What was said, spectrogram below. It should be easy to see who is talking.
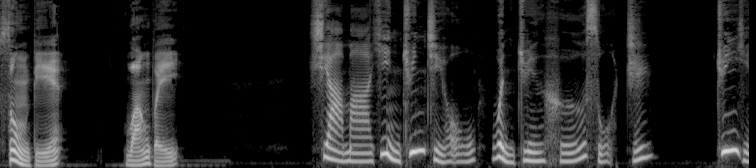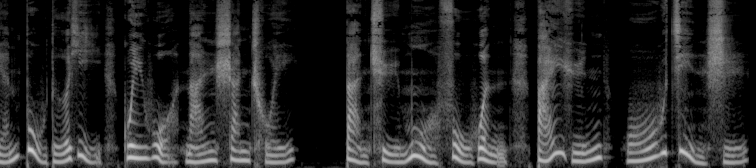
Speaker 1: 送别，王维。
Speaker 2: 下马饮君酒，问君何所之？君言不得意，归卧南山陲。但去莫复问，白云无尽时。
